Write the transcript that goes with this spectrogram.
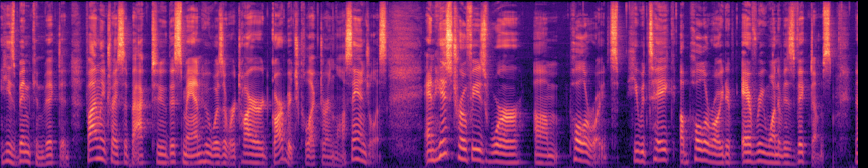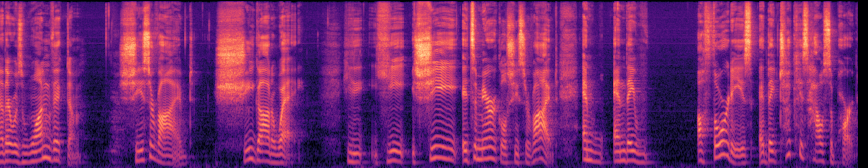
he's been convicted finally trace it back to this man who was a retired garbage collector in los angeles. And his trophies were um, polaroids. He would take a polaroid of every one of his victims. Now there was one victim. She survived. She got away he he she it's a miracle she survived and and they authorities they took his house apart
